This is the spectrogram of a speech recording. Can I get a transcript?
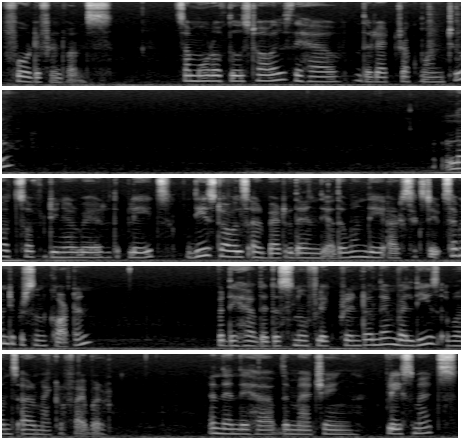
four different ones. Some more of those towels they have the red truck one too. Lots of dinnerware the plates. These towels are better than the other one. They are 60 70% cotton but they have that the snowflake print on them while these ones are microfiber. And then they have the matching placemats.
